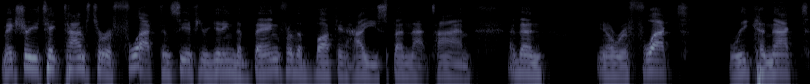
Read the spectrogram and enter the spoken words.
Make sure you take times to reflect and see if you're getting the bang for the buck and how you spend that time. And then, you know, reflect, reconnect,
